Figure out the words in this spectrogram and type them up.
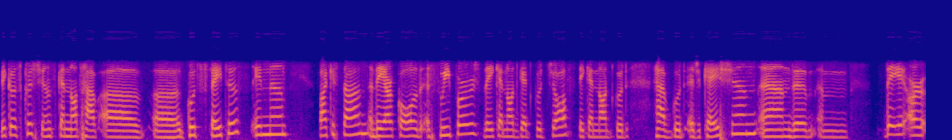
Because Christians cannot have a, a good status in. Uh, Pakistan. They are called sweepers. They cannot get good jobs. They cannot good have good education, and um, um, they are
